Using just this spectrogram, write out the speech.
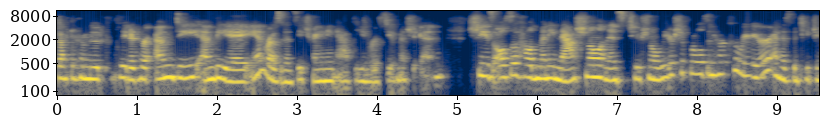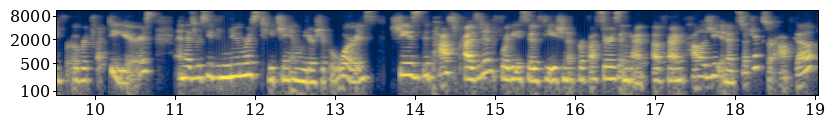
Dr. Hammoud completed her MD, MBA, and residency training at the University of Michigan. She has also held many national and institutional leadership roles in her career and has been teaching for over 20 years and has received numerous teaching and leadership awards. She is the past president for the Association of Professors of Gynecology and Obstetrics, or APGO,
